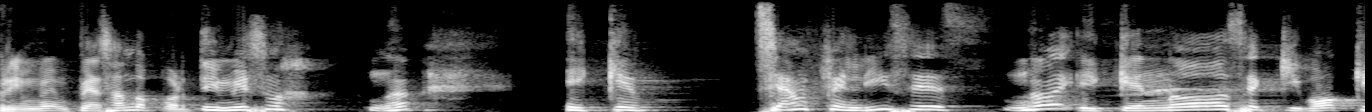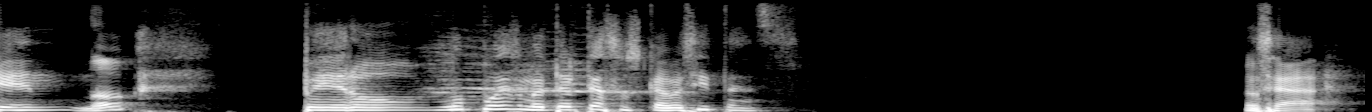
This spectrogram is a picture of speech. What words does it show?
Empezando por ti mismo. ¿no? Y que sean felices, ¿no? Y que no se equivoquen, ¿no? Pero no puedes meterte a sus cabecitas. O sea,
